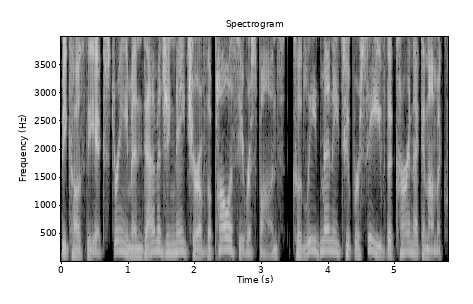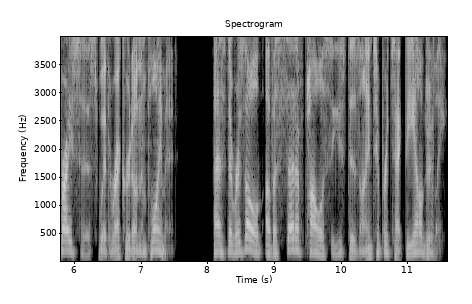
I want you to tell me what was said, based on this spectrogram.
Because the extreme and damaging nature of the policy response could lead many to perceive the current economic crisis with record unemployment as the result of a set of policies designed to protect the elderly,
